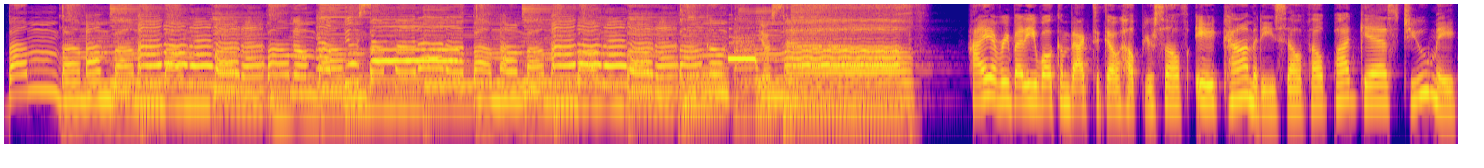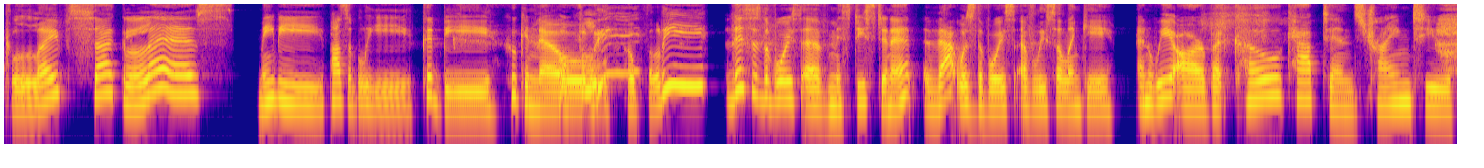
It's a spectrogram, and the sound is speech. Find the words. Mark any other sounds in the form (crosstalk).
Bum bum bum bum bum bum bum bum yourself. Bum bum bum bum yourself. Hi everybody, welcome back to Go Help Yourself, a comedy self-help podcast to make life suck less. Maybe, possibly, could be, who can know? Hopefully. Hopefully. This is the voice of Misty Stinnett. That was the voice of Lisa Linke. And we are but co-captains trying to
